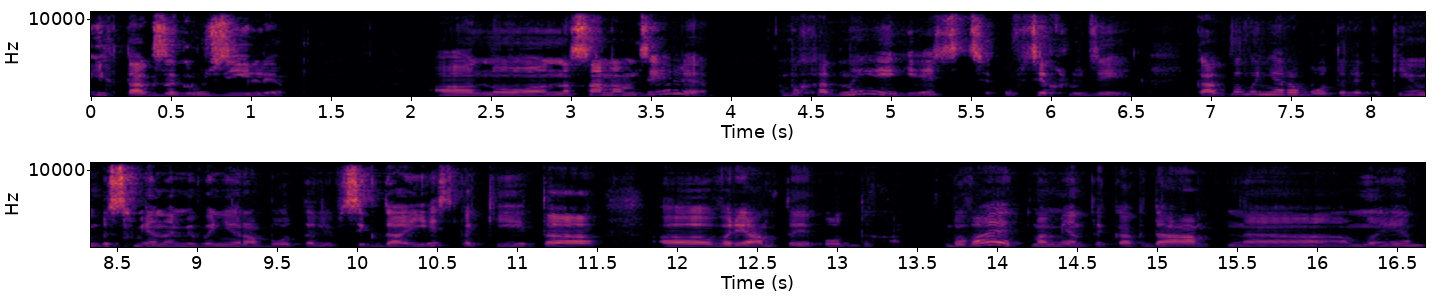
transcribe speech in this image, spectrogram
их так загрузили. А, но на самом деле выходные есть у всех людей. Как бы вы ни работали, какими бы сменами вы ни работали, всегда есть какие-то варианты отдыха. Бывают моменты, когда мы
